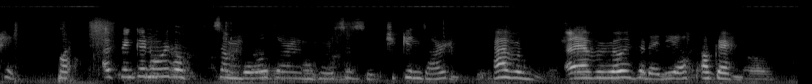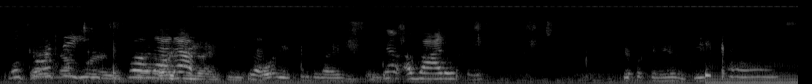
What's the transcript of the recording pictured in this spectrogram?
Okay, but I think I know where the some bulls are and horses and chickens are. I have a I have a really good idea. Okay, let's go with the you to throw that up. No, a bottle. please. Skipper canoe Because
